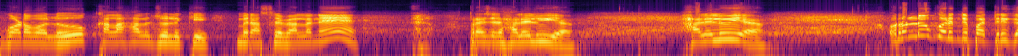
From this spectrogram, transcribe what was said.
గొడవలు కలహాల జోలికి మీరు అసలు వెళ్ళనే ప్రజలు హలెలుయ హలెలుయ రెండో కొరింది పత్రిక.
